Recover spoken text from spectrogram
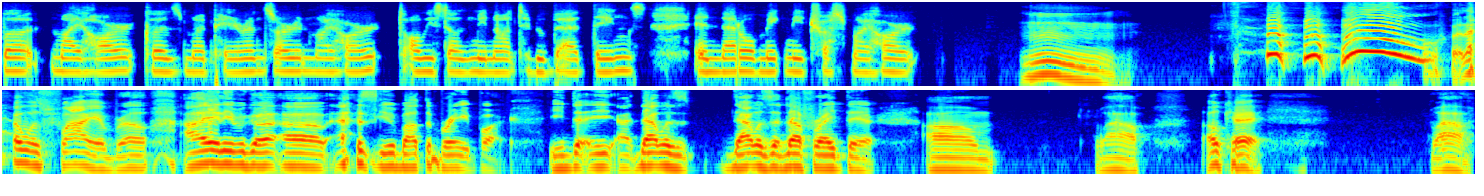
but my heart, because my parents are in my heart, always telling me not to do bad things, and that'll make me trust my heart. Hmm. that was fire, bro. I ain't even gonna uh, ask you about the brain part. You, uh, that was that was enough right there. Um, wow. Okay. Wow.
